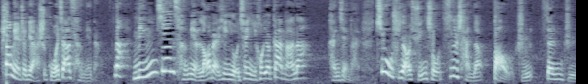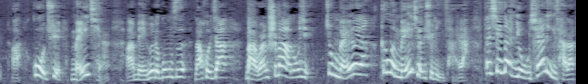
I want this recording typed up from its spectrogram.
上面这个呀是国家层面的，那民间层面，老百姓有钱以后要干嘛呢？很简单，就是要寻求资产的保值增值啊！过去没钱啊，每个月的工资拿回家买完吃饭的东西就没了呀，根本没钱去理财呀。但现在有钱理财了，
